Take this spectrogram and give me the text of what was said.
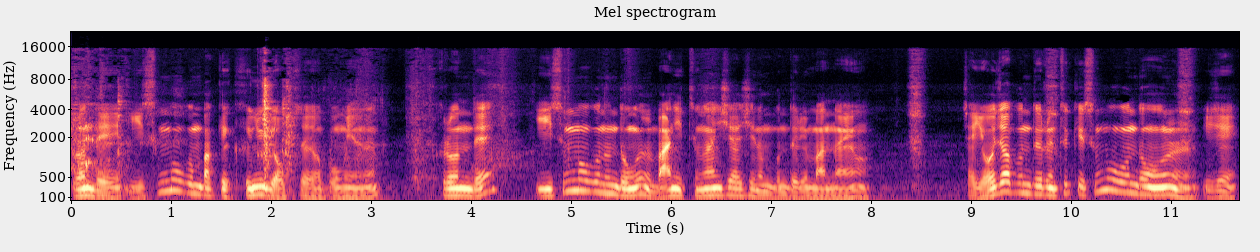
그런데 이 승모근 밖에 근육이 없어요. 몸에는. 그런데 이 승모근 운동을 많이 등한시 하시는 분들이 많나요. 자, 여자분들은 특히 승모근 운동을 이제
